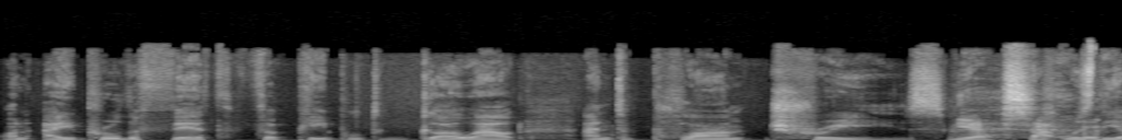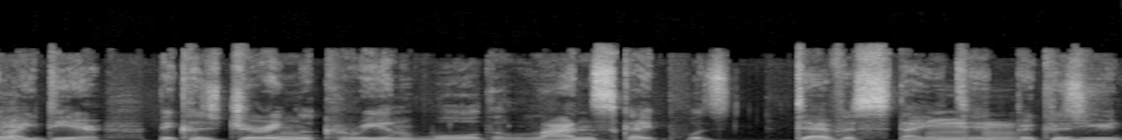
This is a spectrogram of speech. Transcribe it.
on April the 5th for people to go out and to plant trees. Yes. That was the idea because during the Korean War, the landscape was devastated Mm-hmm. because you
